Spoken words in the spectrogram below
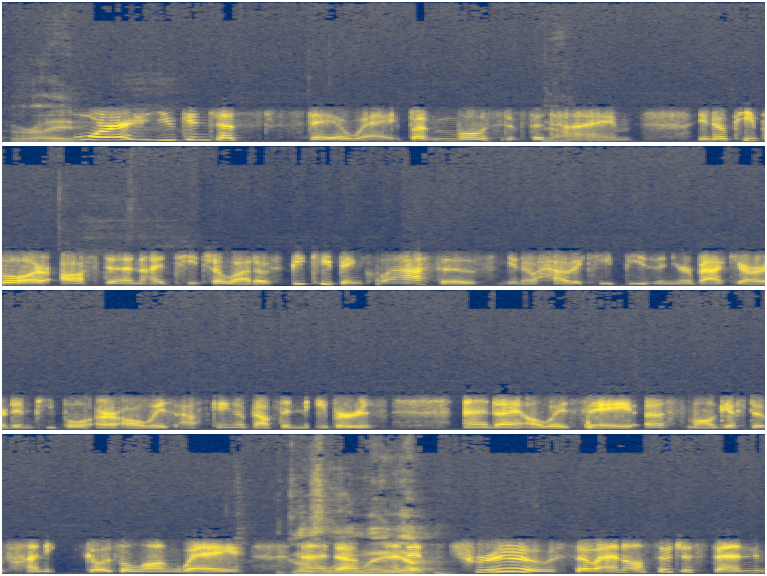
right. Or you can just stay away. But most of the yeah. time, you know, people are often, I teach a lot of beekeeping classes, you know, how to keep bees in your backyard, and people are always asking about the neighbors. And I always say a small gift of honey goes a long way. It goes and, a long um, way, and yep. it's true. So, and also just then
